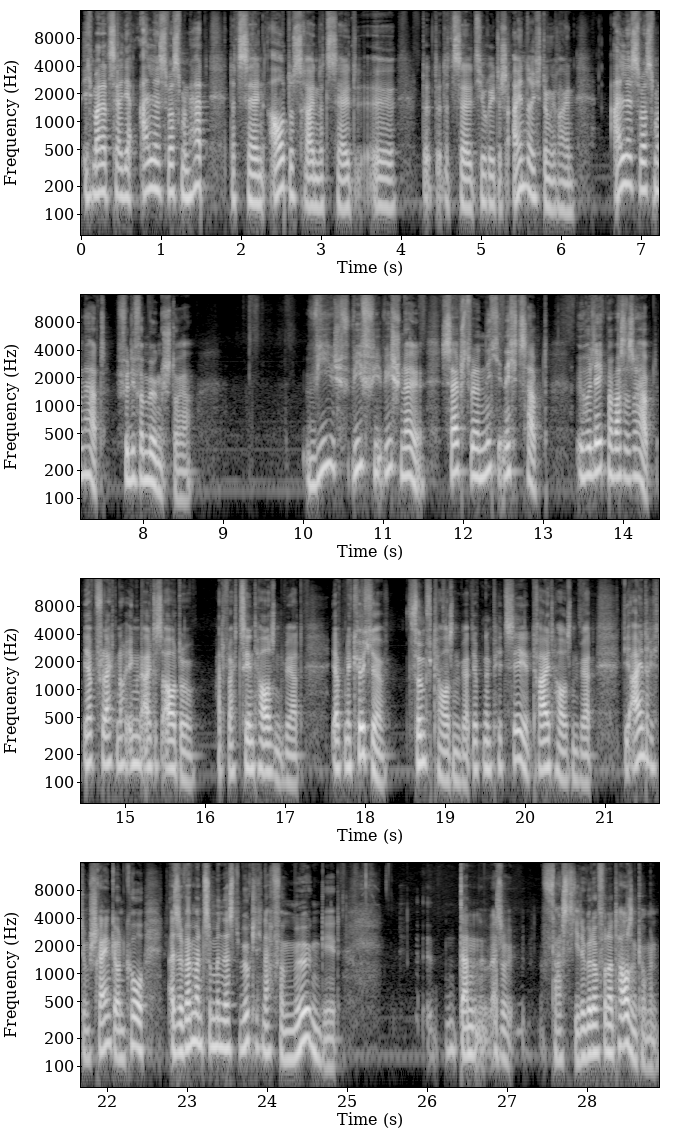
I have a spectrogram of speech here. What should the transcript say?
ich meine, da zählt ja alles, was man hat. Da zählen Autos rein, da zählt, äh, da, da zählt theoretisch Einrichtungen rein. Alles, was man hat für die Vermögensteuer. Wie, wie, wie schnell, selbst wenn ihr nicht, nichts habt, überlegt mal, was ihr so habt. Ihr habt vielleicht noch irgendein altes Auto, hat vielleicht 10.000 Wert. Ihr habt eine Küche, 5000 Wert. Ihr habt einen PC, 3000 Wert. Die Einrichtung, Schränke und Co. Also wenn man zumindest wirklich nach Vermögen geht, dann, also fast jeder wird auf 100.000 kommen.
